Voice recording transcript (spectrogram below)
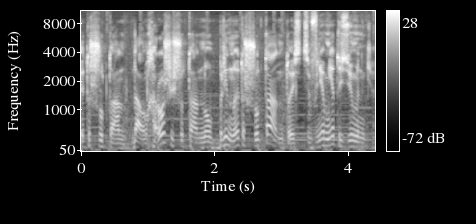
Это шутан. Да, он хороший шутан, но, блин, ну это шутан. То есть в нем нет изюминки.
